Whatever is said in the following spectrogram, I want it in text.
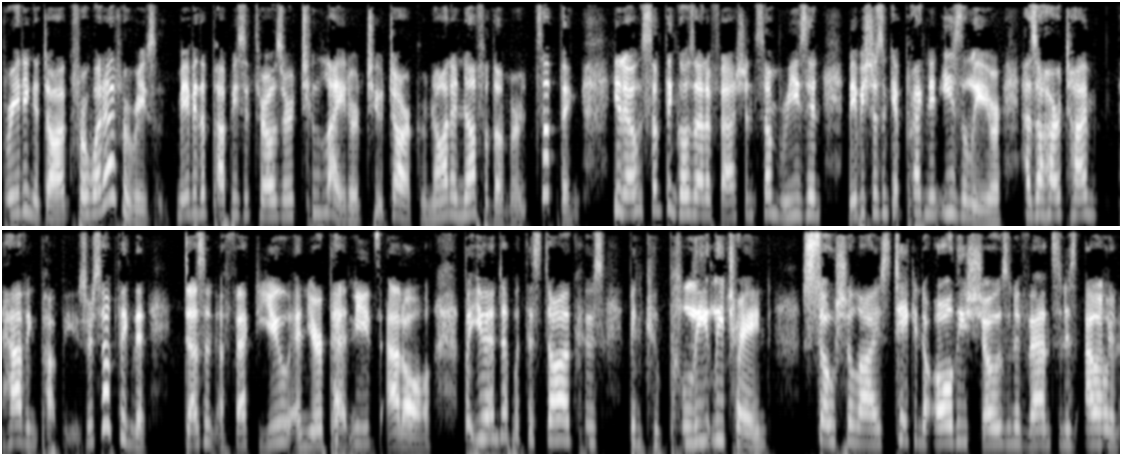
breeding a dog for whatever reason. Maybe the puppies it throws are too light or too dark or not enough of them or something. You know, something goes out of fashion, some reason. Maybe she doesn't get pregnant easily or has a hard time having puppies or something that doesn't affect you and your pet needs at all. But you end up with this dog who's been completely trained, socialized, taken to all these shows and events and is out and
